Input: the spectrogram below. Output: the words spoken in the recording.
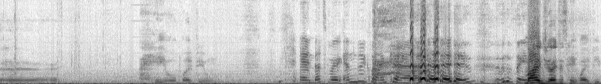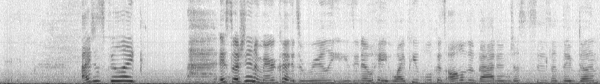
Uh, I hate old white people. And that's where we end the podcast. Mind you, I just hate white people. I just feel like, especially in America, it's really easy to hate white people because all of the bad injustices that they've done,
